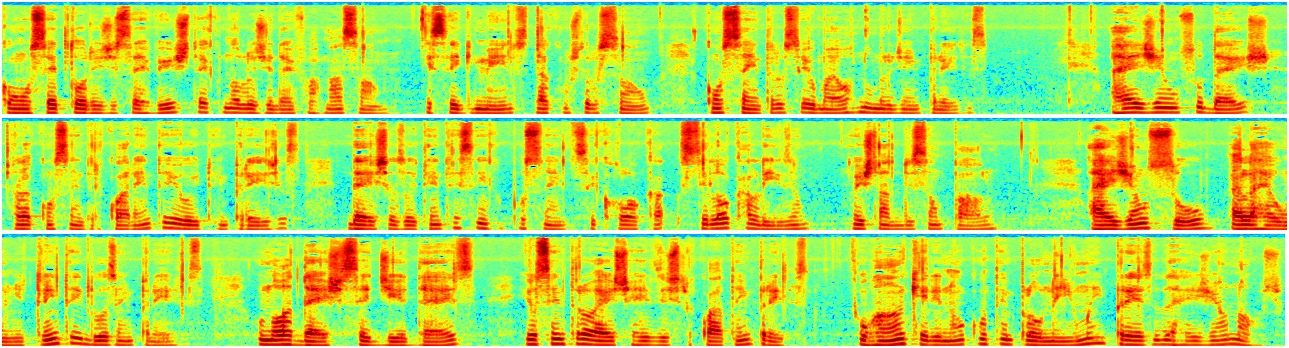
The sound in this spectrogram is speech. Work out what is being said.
com os setores de serviço e tecnologia da informação e segmentos da construção concentram-se o maior número de empresas. A região Sudeste ela concentra 48 empresas, destas 85% se, coloca, se localizam no estado de São Paulo. A região Sul ela reúne 32 empresas, o Nordeste cedia 10 e o Centro-Oeste registra 4 empresas. O ranking ele não contemplou nenhuma empresa da região Norte.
